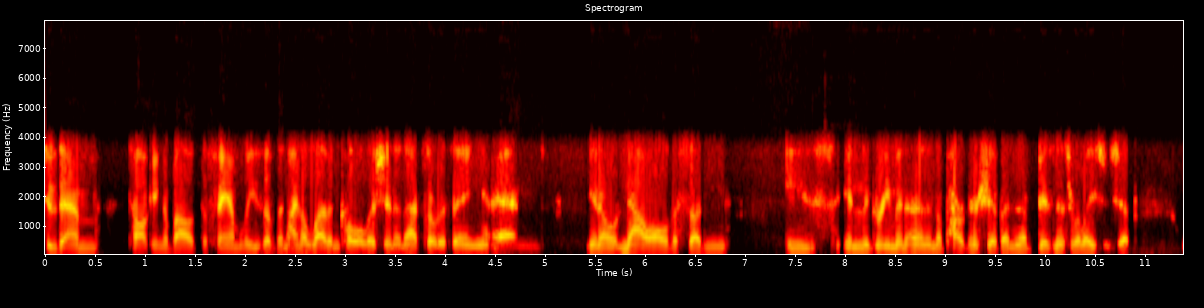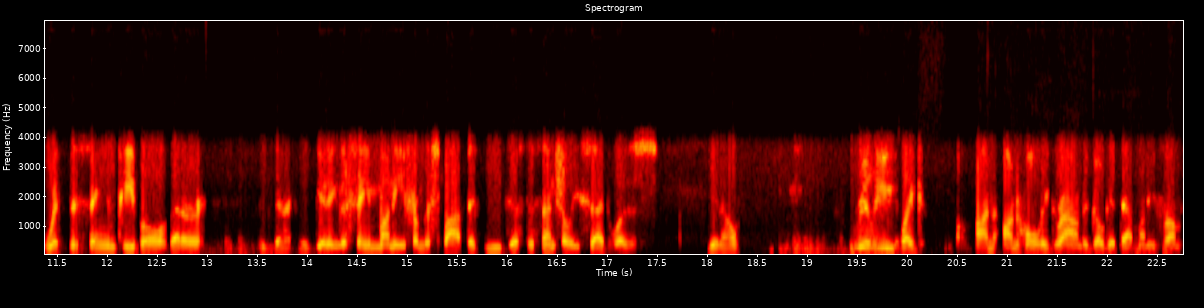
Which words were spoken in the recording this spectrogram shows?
to them talking about the families of the 9/11 coalition and that sort of thing and you know, now all of a sudden he's in an agreement and in a partnership and in a business relationship with the same people that are exactly getting the same money from the spot that you just essentially said was, you know, really like on unholy ground to go get that money from.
